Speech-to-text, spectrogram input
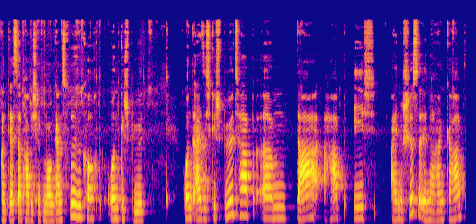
Und deshalb habe ich heute Morgen ganz früh gekocht und gespült. Und als ich gespült habe, ähm, da habe ich eine Schüssel in der Hand gehabt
